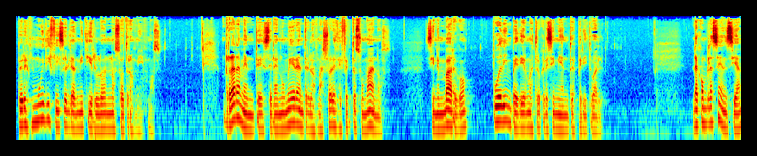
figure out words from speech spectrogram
pero es muy difícil de admitirlo en nosotros mismos. Raramente se la enumera entre los mayores defectos humanos, sin embargo, puede impedir nuestro crecimiento espiritual. La complacencia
